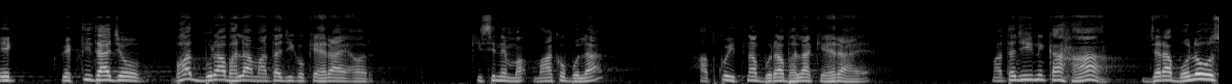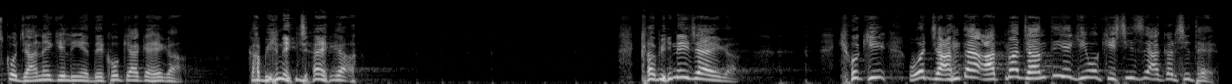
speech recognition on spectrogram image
एक व्यक्ति था जो बहुत बुरा भला माता जी को कह रहा है और किसी ने माँ को बोला, आपको इतना बुरा भला कह रहा है? माता जी ने कहा, हाँ, जरा बोलो उसको जाने के लिए, देखो क्या कहेगा। कभी नहीं जाएगा। कभी नहीं जाएगा। क्योंकि वो जानता है, आत्मा जानती है कि वो किस चीज़ से आकर्षित है।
